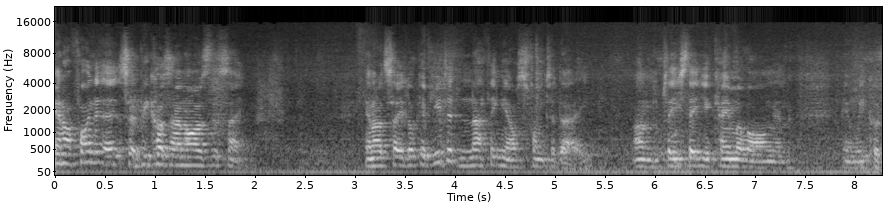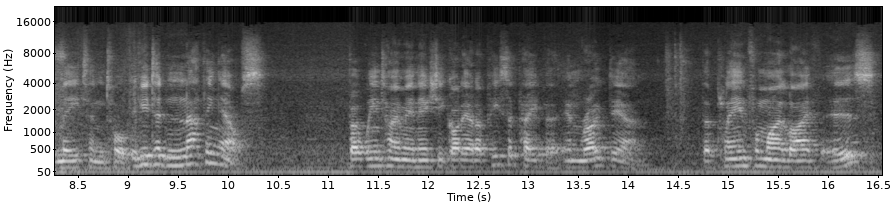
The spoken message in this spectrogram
And I find it it's because I know I was the same. And I'd say, Look, if you did nothing else from today, I'm pleased that you came along and, and we could meet and talk. If you did nothing else, but went home and actually got out a piece of paper and wrote down, the plan for my life is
